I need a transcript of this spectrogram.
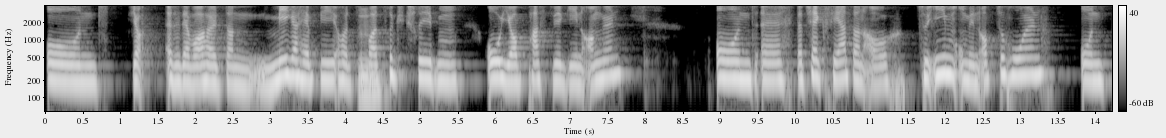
Und ja, also der war halt dann mega happy, hat sofort mhm. zurückgeschrieben, oh ja, passt, wir gehen angeln. Und äh, der Jack fährt dann auch zu ihm, um ihn abzuholen. Und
